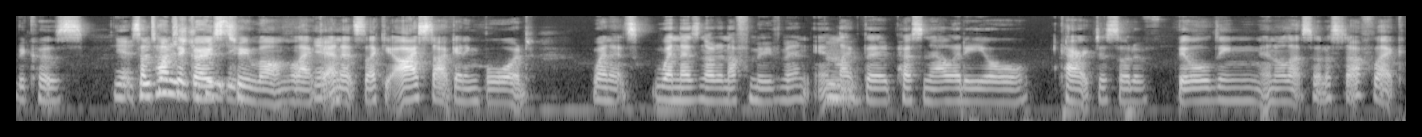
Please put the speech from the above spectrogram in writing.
Because Yeah, sometimes it goes too long like Yeah. and it's like i start getting bored when it's when there's not enough movement Mm. in like the personality or character sort of building and all that sort of stuff like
